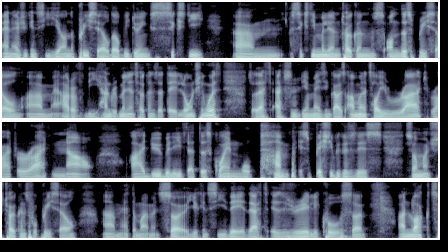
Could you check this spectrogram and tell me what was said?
And as you can see here on the pre-sale, they'll be doing 60 um, 60 million tokens on this pre-sale um, out of the 100 million tokens that they're launching with. So that's absolutely amazing, guys. I'm going to tell you right, right, right now. I do believe that this coin will pump, especially because there's so much tokens for pre-sale um, at the moment. So you can see there that is really cool. So unlocked,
